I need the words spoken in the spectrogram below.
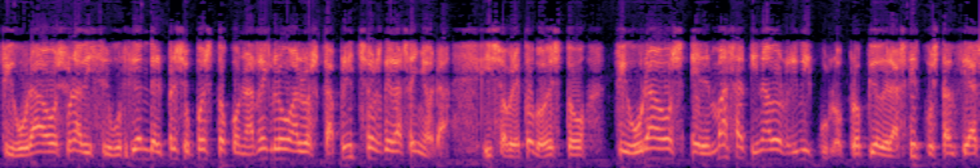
Figuraos una distribución del presupuesto con arreglo a los caprichos de la señora. Y sobre todo esto, figuraos el más atinado ridículo propio de las circunstancias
